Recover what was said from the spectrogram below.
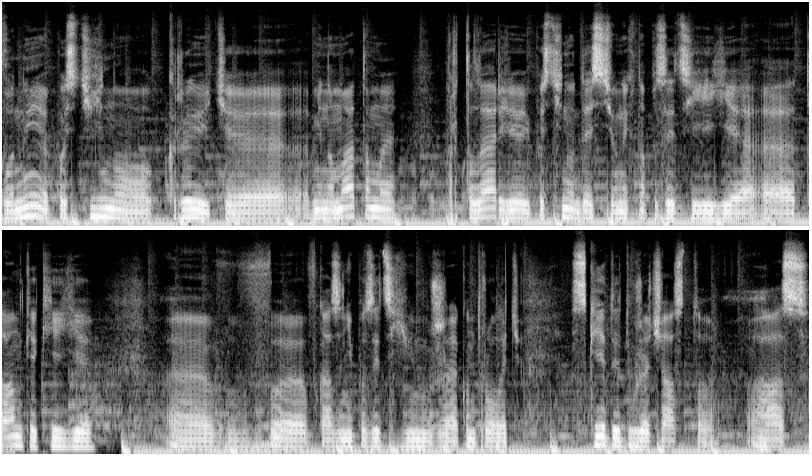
вони постійно криють е, мінометами, артилерією, постійно десь у них на позиції є е, танк, який є. е, В в вказаній позиції він вже контролить скиди дуже часто, газ.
